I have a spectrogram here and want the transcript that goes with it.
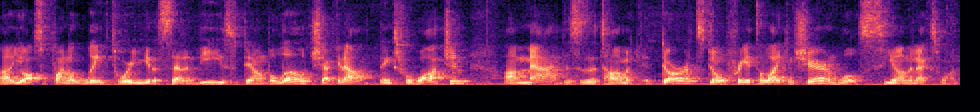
Uh, you also find a link to where you can get a set of these down below. Check it out. Thanks for watching. I'm Matt. This is Atomic Darts. Don't forget to like and share, and we'll see you on the next one.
